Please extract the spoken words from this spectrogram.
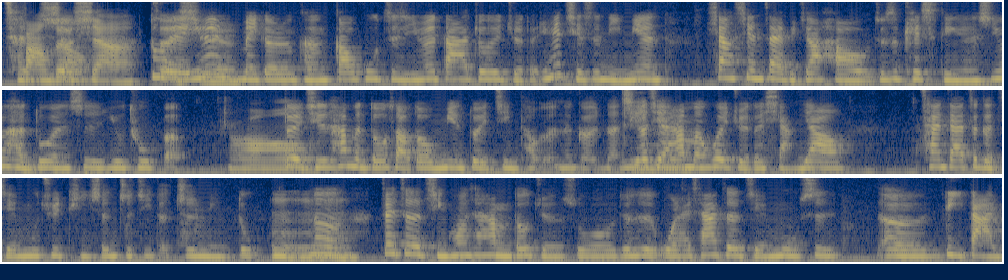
承受，放得下。对，因为每个人可能高估自己，因为大家就会觉得，因为其实里面像现在比较好就是 casting 人士，因为很多人是 YouTuber 哦，对，其实他们多少都有面对镜头的那个能力，而且他们会觉得想要参加这个节目去提升自己的知名度。嗯嗯，那在这个情况下，他们都觉得说，就是我来参加这个节目是。呃，利大于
